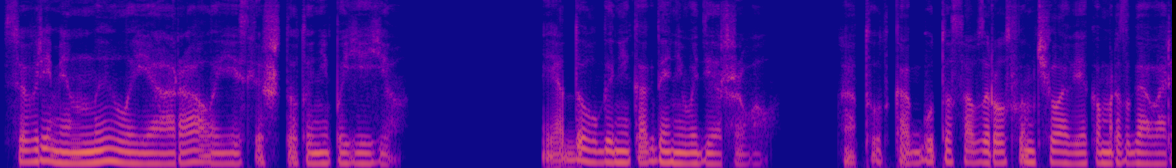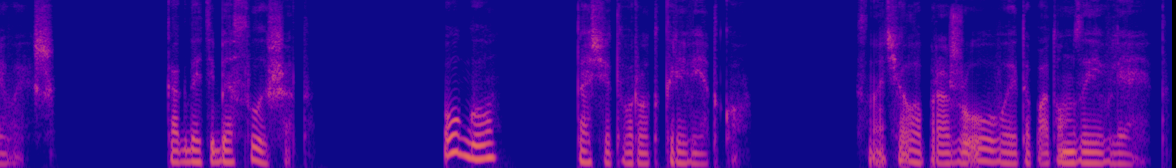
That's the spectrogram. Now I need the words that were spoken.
Все время ныла и орала, если что-то не по ее. Я долго никогда не выдерживал. А тут как будто со взрослым человеком разговариваешь. Когда тебя слышат. «Ого!» — тащит в рот креветку. Сначала прожевывает, а потом заявляет.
